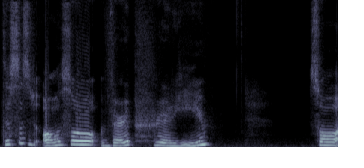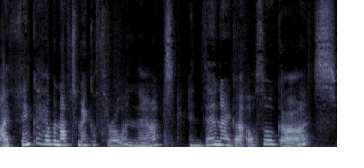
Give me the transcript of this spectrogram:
this is also very pretty. So I think I have enough to make a throw in that. And then I got also got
